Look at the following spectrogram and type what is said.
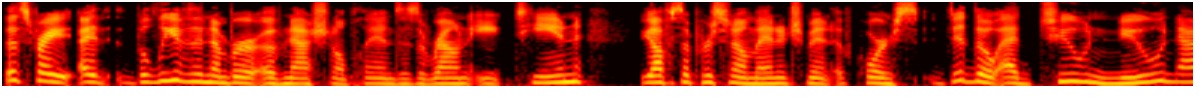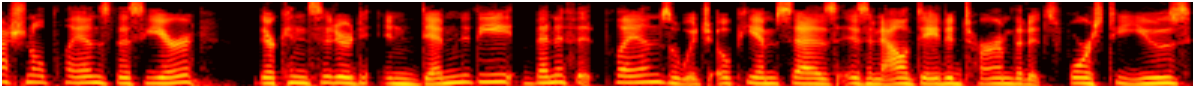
That's right. I believe the number of national plans is around 18. The Office of Personnel Management, of course, did though add two new national plans this year they're considered indemnity benefit plans, which OPM says is an outdated term that it's forced to use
